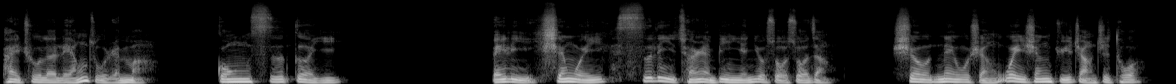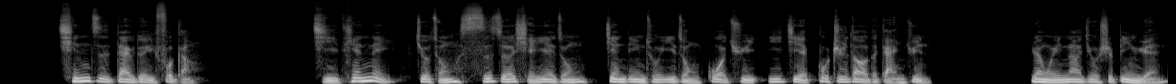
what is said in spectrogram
派出了两组人马，公私各一。北里身为私立传染病研究所所长，受内务省卫生局长之托，亲自带队赴港，几天内。就从死者血液中鉴定出一种过去医界不知道的杆菌，认为那就是病原。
